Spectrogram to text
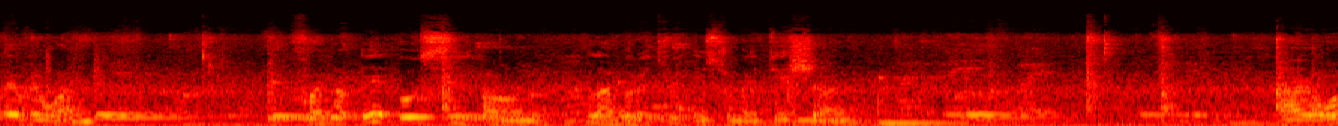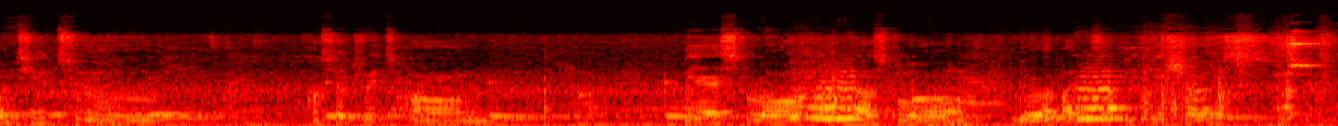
everyone. For your AOC on laboratory instrumentation, I want you to concentrate on Beer's law, Danvers law, know about its applications,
